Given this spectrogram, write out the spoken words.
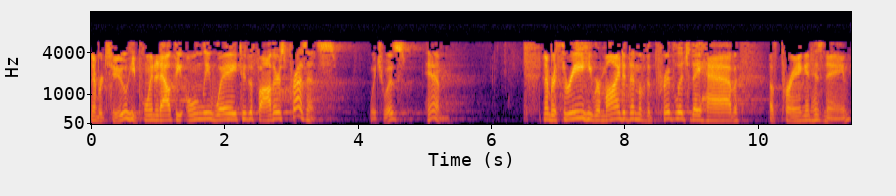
Number two, he pointed out the only way to the Father's presence, which was him. Number three, he reminded them of the privilege they have of praying in his name.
